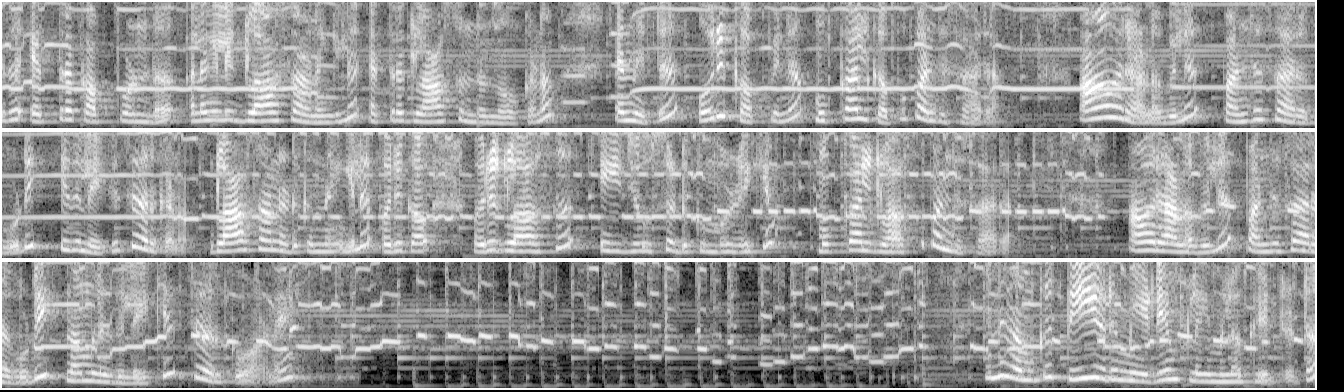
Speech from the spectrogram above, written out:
ഇത് എത്ര കപ്പുണ്ട് അല്ലെങ്കിൽ ഗ്ലാസ് ആണെങ്കിൽ എത്ര ഗ്ലാസ് ഉണ്ടെന്ന് നോക്കണം. എന്നിട്ട് ഒരു കപ്പിന് മുക്കാൽ കപ്പ് പഞ്ചസാര. ആ ഒരളവിൽ പഞ്ചസാര കൂടി ഇതിലേക്ക് ചേർക്കണം. ഗ്ലാസ് ആണ് എടുക്കുന്നതെങ്കിൽ ഒരു ക ഒരു ഗ്ലാസ് ഈ ജ്യൂസ് എടുക്കുമ്പോഴേക്കും മുക്കാൽ ഗ്ലാസ് പഞ്ചസാര. ആ ഒരളവിൽ പഞ്ചസാര കൂടി നമ്മളിതിലേക്ക് ചേർക്കുവാണേ. നമുക്ക് തീ ഒരു മീഡിയം ഫ്ലെയിമിലൊക്കെ ഇട്ടിട്ട്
